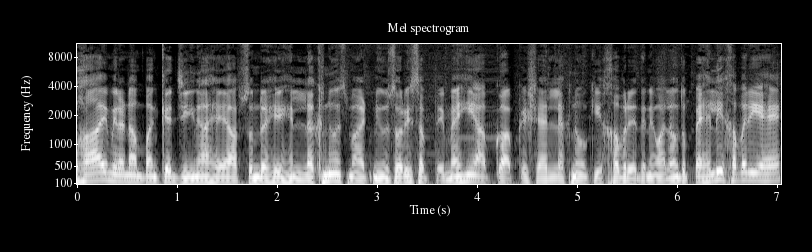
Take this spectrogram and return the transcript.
hi, मेरा नाम पंकज जीना है। आप सुन रहे हैं लखनऊ स्मार्ट न्यूज़ और इस हफ़्ते मैं ही आपको आपके शहर लखनऊ की खबरें देने वाला हूँ। तो पहली खबर यह है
